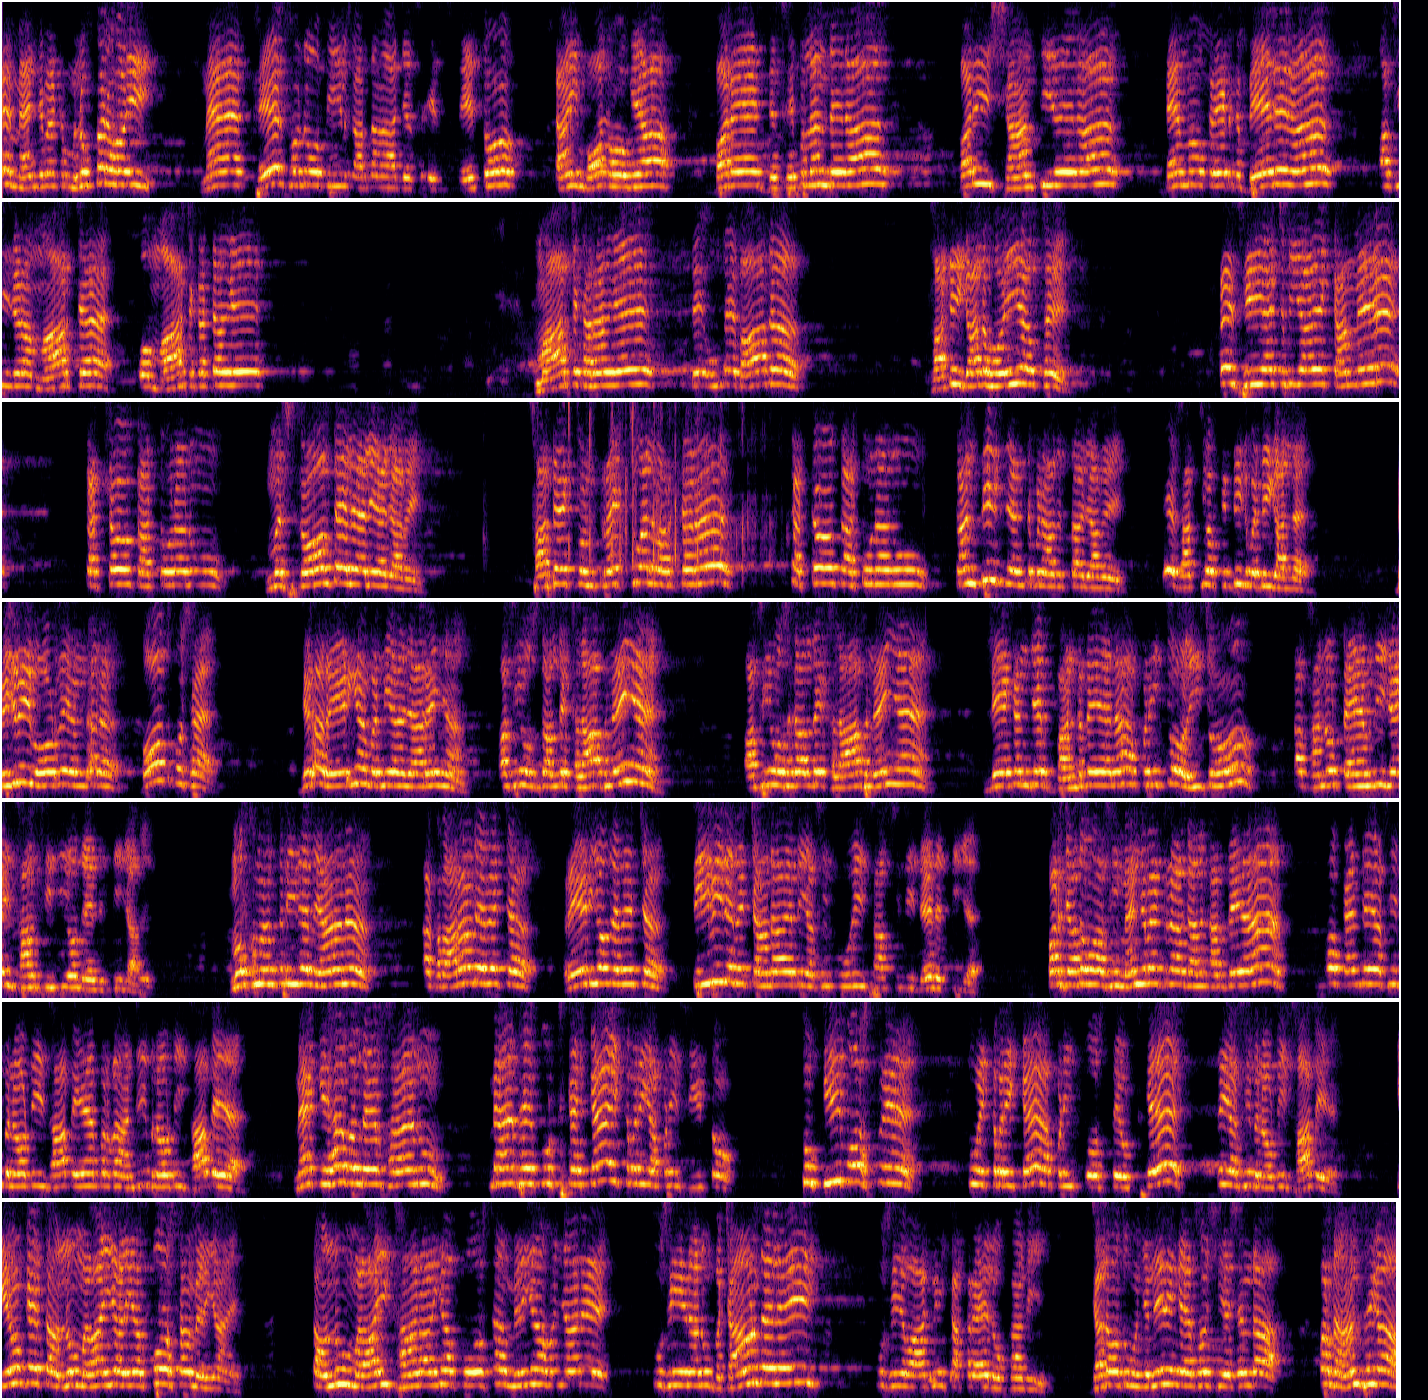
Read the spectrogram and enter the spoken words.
ਇਹ ਮੈਨੇਜਮੈਂਟ ਮਨੁੱਕਰ ਹੋਈ। ਮੈਂ ਫੇਰ ਤੁਹਾਨੂੰ ਅਪੀਲ ਕਰਦਾ ਅੱਜ ਇਸ ਸਟੇਜ ਤੋਂ। ਟਾਈਮ ਬਹੁਤ ਹੋ ਗਿਆ। ਬੜੇ ਡਿਸਪਲਿਨ ਦੇ ਨਾਲ, ਬੜੀ ਸ਼ਾਂਤੀ ਦੇ ਨਾਲ ਡੈਮੋਕ੍ਰੇਟਿਕ ਬੇ ਦੇ ਨਾਲ ਅਸੀਂ ਜਿਹੜਾ ਮਾਰਚ ਹੈ, ਉਹ ਮਾਰਚ ਕੱਢਾਂਗੇ। ਮਾਰਚ ਕਰਾਂਗੇ। ਤੇ ਉਹਦੇ ਬਾਅਦ ਸਾਡੀ ਗੱਲ ਹੋਈ ਹੈ ਉੱਥੇ। ਤੇ ਸੀਐਚਬੀ ਵਾਲੇ ਕੰਮ ਹੈ ਘੱਟੋ ਘੱਟ ਉਹਨਾਂ ਨੂੰ ਮਸਟਰੋਲ ਤੇ ਲੈ ਲਿਆ ਜਾਵੇ। ਸਾਡੇ ਕੰਟਰੈਕਚੁਅਲ ਵਰਕਰ ਘੱਟੋ ਘੱਟ ਉਹਨਾਂ ਨੂੰ ਕੰਟੀਜੈਂਟ ਬਣਾ ਦਿੱਤਾ ਜਾਵੇ। ਇਹ ਸਾਥੀਓ ਕਿੱਡੀ ਵੱਡੀ ਗੱਲ ਹੈ। ਬਿਜਲੀ ਬੋਰਡ ਦੇ ਅੰਦਰ ਬਹੁਤ ਕੁਝ ਹੈ। ਜਿਹੜਾ ਰੇੜੀਆਂ ਬੰਨੀਆਂ ਜਾ ਰਹੀਆਂ, ਅਸੀਂ ਉਸ ਗੱਲ ਦੇ ਖਿਲਾਫ ਨਹੀਂ ਹੈ। ਅਸੀਂ ਉਸ ਗੱਲ ਦੇ ਖਿਲਾਫ ਨਹੀਂ ਹੈ ਲੇਕਿਨ ਜੇ ਵੰਡਦੇ ਆ ਨਾ ਆਪਣੀ ਝੋਲੀ ਚੋਂ, ਤਾਂ ਸਾਨੂੰ ਟਾਈਮ ਦੀ ਜਿਹੜੀ ਸਬਸਿਡੀ ਉਹ ਦੇ ਦਿੱਤੀ ਜਾਵੇ। ਮੁੱਖ ਮੰਤਰੀ ਦੇ ਬਿਆਨ ਅਖਬਾਰਾਂ ਦੇ ਵਿੱਚ, ਰੇਡੀਓ ਦੇ ਵਿੱਚ ਟੀਵੀ ਦੇ ਵਿੱਚ ਆਂਦਾ ਹੈ ਵੀ ਅਸੀਂ ਪੂਰੀ ਸਬਸਿਡੀ ਦੇ ਦਿੱਤੀ ਹੈ ਪਰ ਜਦੋਂ ਅਸੀਂ ਮੈਨੇਜਮੈਂਟ ਨਾਲ ਗੱਲ ਕਰਦੇ ਆ, ਉਹ ਕਹਿੰਦੇ ਅਸੀਂ ਬਨੌਟੀ ਸਾਹ ਤੇ ਆ ਪ੍ਰਧਾਨ ਜੀ ਬਨੌਟੀ ਸਾਹ ਤੇ ਆ ਮੈਂ ਕਿਹਾ, ਬਲਦੇਵ ਸਰਾਂ ਨੂੰ, ਮੈਂ ਫੇਰ ਉੱਠ ਕੇ ਕਹਿ ਇੱਕ ਵਾਰੀ ਆਪਣੀ ਸੀਟ ਤੋਂ, ਤੂੰ ਕੀ ਪੋਸਟ ਤੇ ਹੈ ਤੂੰ ਇੱਕ ਵਾਰੀ ਕਹਿ ਆਪਣੀ ਪੋਸਟ ਤੇ ਉੱਠ ਕੇ ਵੀ ਅਸੀਂ ਬਨੌਟੀ ਸਾਹ ਤੇ ਆ ਕਿਉਂਕਿ ਤੁਹਾਨੂੰ ਮਲਾਈ ਵਾਲੀਆਂ ਪੋਸਟਾਂ ਮਿਲੀਆਂ ਐ। ਤੁਹਾਨੂੰ ਮਲਾਈ ਖਾਣ ਵਾਲੀਆਂ ਪੋਸਟਾਂ ਮਿਲੀਆਂ ਹੋਈਆਂ ਨੇ। ਤੁਸੀਂ ਇਹਨਾਂ ਨੂੰ ਬਚਾਉਣ ਦੇ ਲਈ ਤੁਸੀਂ ਆਵਾਜ਼ ਨਹੀਂ ਚੱਕ ਰਹੇ ਲੋਕਾਂ ਦੀ। ਜਦੋਂ ਤੂੰ ਇੰਜੀਨੀਅਰਿੰਗ ਐਸੋਸੀਏਸ਼ਨ ਦਾ ਪ੍ਰਧਾਨ ਸੀਗਾ,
